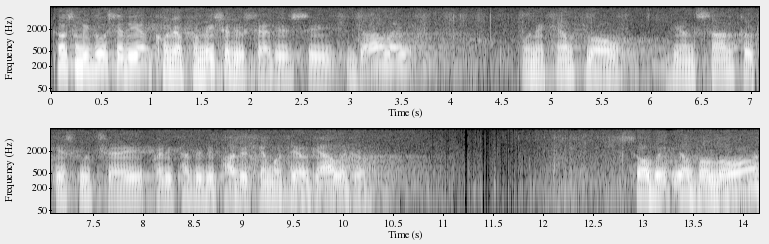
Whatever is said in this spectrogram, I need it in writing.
Entonces me gustaría, con el permiso de ustedes, darle un ejemplo de un santo que escuché predicado de Padre Timoteo Gallagher sobre el valor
